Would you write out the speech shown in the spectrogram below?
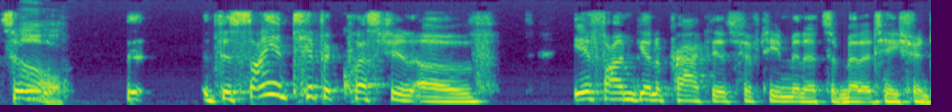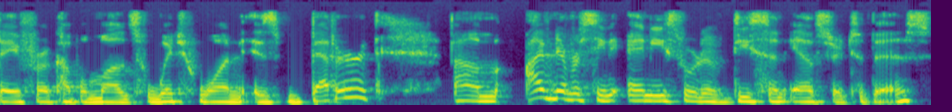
so oh. the, the scientific question of if I'm going to practice 15 minutes of meditation a day for a couple months, which one is better? Um, I've never seen any sort of decent answer to this.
